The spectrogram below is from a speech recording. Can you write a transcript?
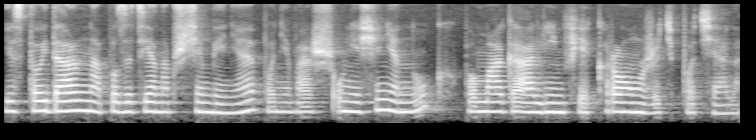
Jest to idealna pozycja na przeziębienie, ponieważ uniesienie nóg pomaga limfie krążyć po ciele.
